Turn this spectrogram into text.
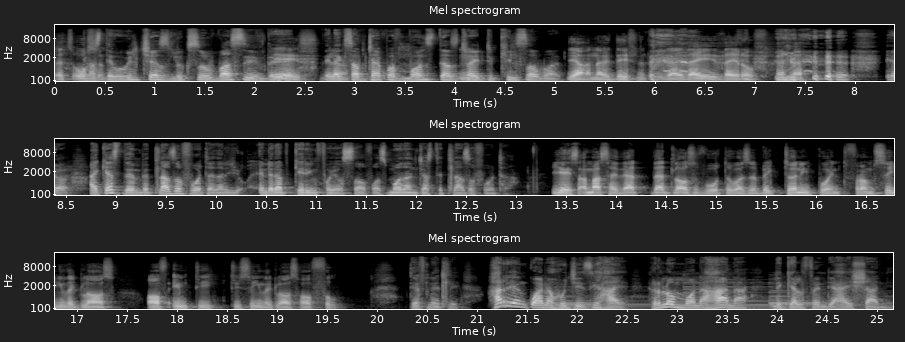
it's Plus, awesome. the wheelchairs look so massive. They're, Yes, they're like some type of monsters mm. trying to kill someone. yeah, no, definitely. They they they're off. yeah. I guess then the glass of water that you ended up getting for yourself was more than just a glass of water. Yes, I must say that that glass of water was a big turning point from seeing the glass half empty to seeing the glass half full. definitely ha re yang kwana ho jesi hae re lo mmona hana le girlfriend ya hae shani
